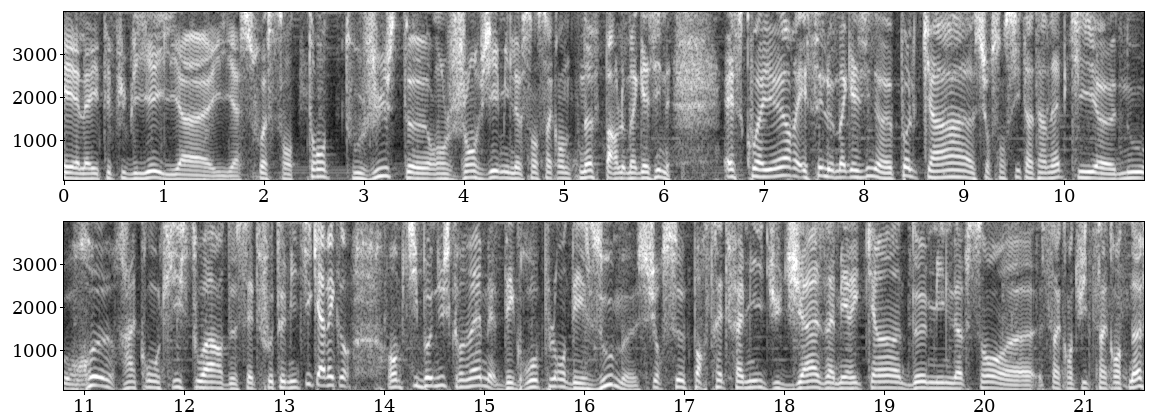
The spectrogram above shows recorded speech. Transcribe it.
Et elle a été publiée il y a, il y a 60 ans, tout juste en janvier 1959 par le magazine Esquire. Et c'est le magazine Polka sur son site internet qui nous re-raconte l'histoire de cette photo mythique avec en petit bonus quand même des gros plans, des zooms sur ce portrait de famille du jazz américain de 1958-59.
